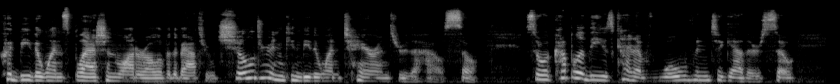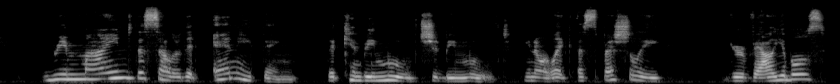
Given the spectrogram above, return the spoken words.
could be the one splashing water all over the bathroom. Children can be the one tearing through the house. So so a couple of these kind of woven together. So remind the seller that anything that can be moved should be moved. You know, like especially your valuables.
